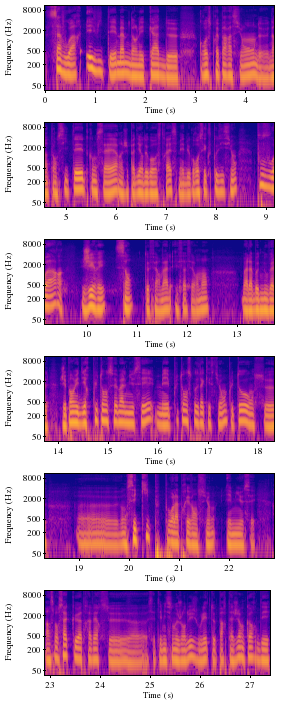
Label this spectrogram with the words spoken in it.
savoir éviter, même dans les cas de grosse préparation, d'intensité de, de concert, je ne vais pas dire de gros stress, mais de grosse exposition, pouvoir gérer sans te faire mal. Et ça, c'est vraiment bah, la bonne nouvelle. J'ai pas envie de dire plutôt on se fait mal, mieux c'est, mais plutôt on se pose la question, plutôt on se, euh, on s'équipe pour la prévention et mieux c'est. Alors c'est pour ça qu'à travers euh, cette émission d'aujourd'hui, je voulais te partager encore des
